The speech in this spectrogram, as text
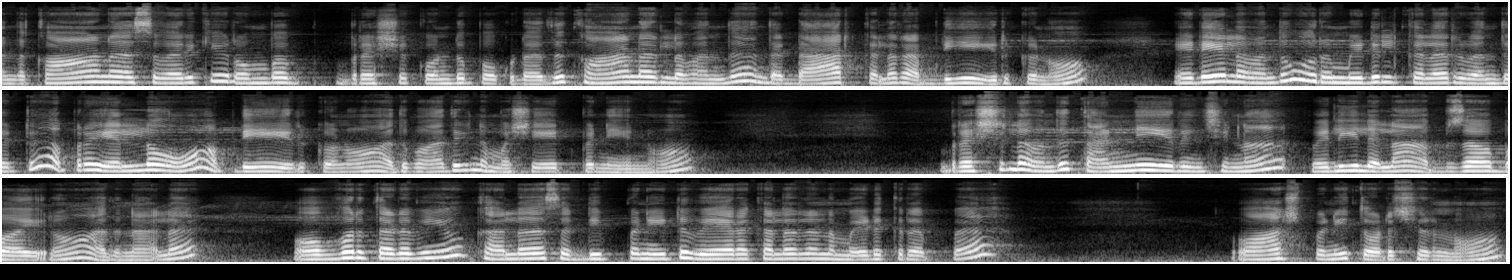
அந்த கார்னர்ஸ் வரைக்கும் ரொம்ப ப்ரெஷ்ஷை கொண்டு போகக்கூடாது. கார்னரில் வந்து அந்த டார்க் கலர் அப்படியே இருக்கணும். இடையில வந்து ஒரு மிடில் கலர் வந்துட்டு அப்புறம் எல்லோவும் அப்படியே இருக்கணும். அது மாதிரி நம்ம ஷேட் பண்ணிடணும். ப்ரஷ்ஷில் வந்து தண்ணி இருந்துச்சுன்னா வெளியிலலாம் அப்சார்ப் ஆயிரும். அதனால் ஒவ்வொரு தடவையும் கலர்ஸை டிப் பண்ணிவிட்டு வேறு கலரில் நம்ம எடுக்கிறப்ப வாஷ் பண்ணி தொடச்சிடணும்.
